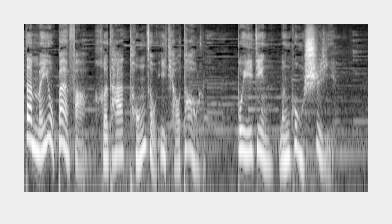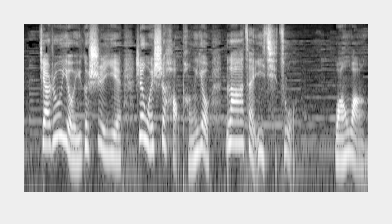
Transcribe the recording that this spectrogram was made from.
但没有办法和他同走一条道路，不一定能共事业。假如有一个事业认为是好朋友拉在一起做，往往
